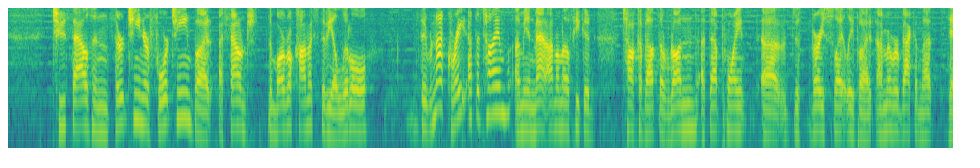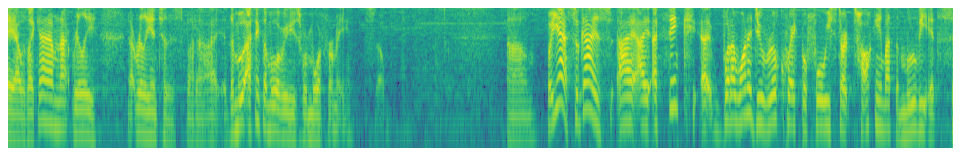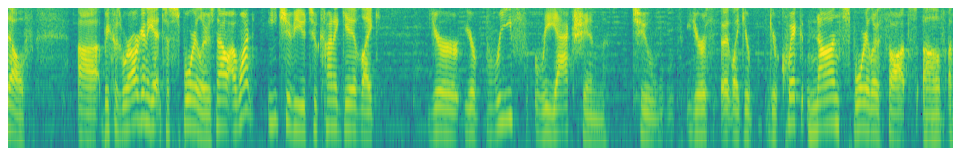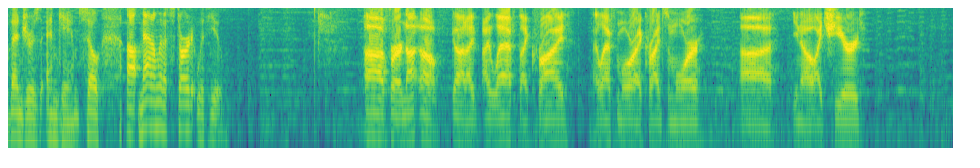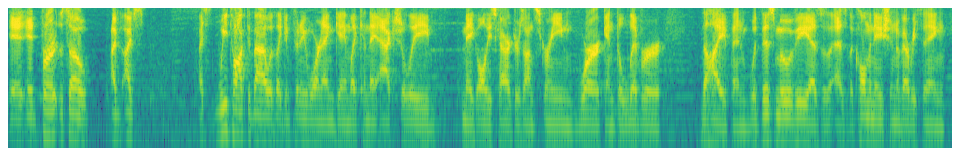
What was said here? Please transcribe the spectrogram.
2013 or 14, but I found the Marvel comics to be a little they were not great at the time. I mean, Matt, I don't know if you could talk about the run at that point, uh, just very slightly. But I remember back in that day, I was like, eh, I'm not really, not really into this. But uh, the mo- I think the movies were more for me. So. Um, but yeah, so guys, I, I, I think uh, what I want to do real quick before we start talking about the movie itself, uh, because we are going to get into spoilers. Now, I want each of you to kind of give like your your brief reaction to your uh, like your your quick non spoiler thoughts of Avengers Endgame. So, uh, Matt, I'm going to start it with you. Uh, for not oh god, I, I laughed, I cried, I laughed more, I cried some more. Uh, you know, I cheered. It, it for so I've I've I, we talked about it with like Infinity War and Endgame, like can they actually make all these characters on screen work and deliver the hype? And with this movie as as the culmination of everything,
